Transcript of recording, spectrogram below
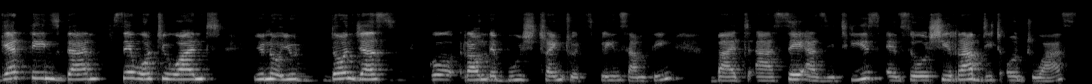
get things done say what you want you know you don't just go around the bush trying to explain something but uh, say as it is and so she rubbed it onto us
